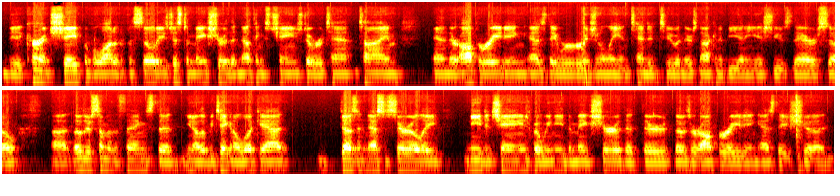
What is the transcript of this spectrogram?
the current shape of a lot of the facilities just to make sure that nothing's changed over ta- time and they're operating as they were originally intended to and there's not going to be any issues there. So uh, those are some of the things that you know they'll be taking a look at. Doesn't necessarily need to change, but we need to make sure that they're those are operating as they should.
